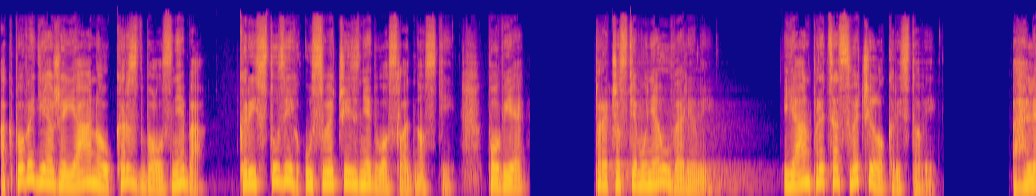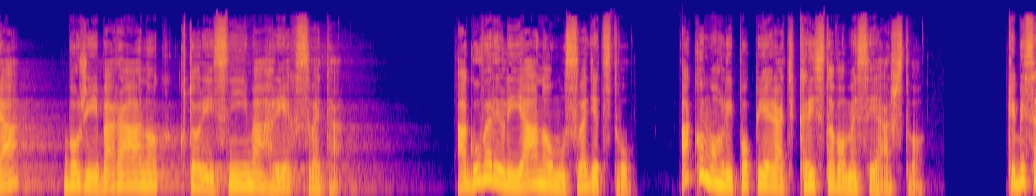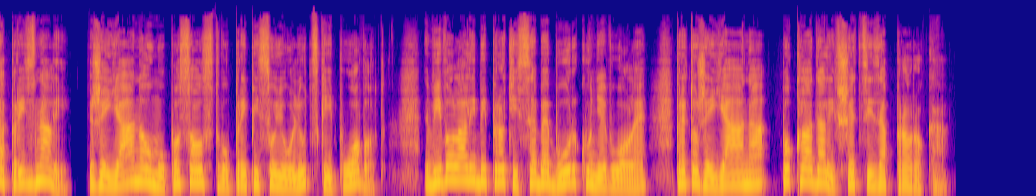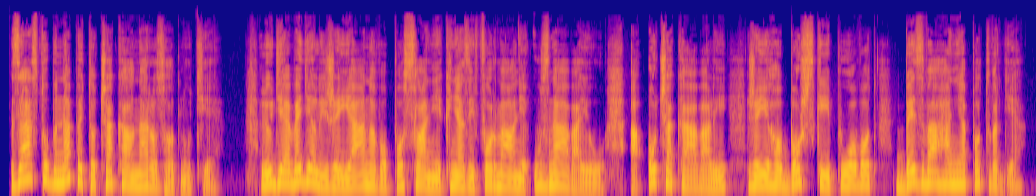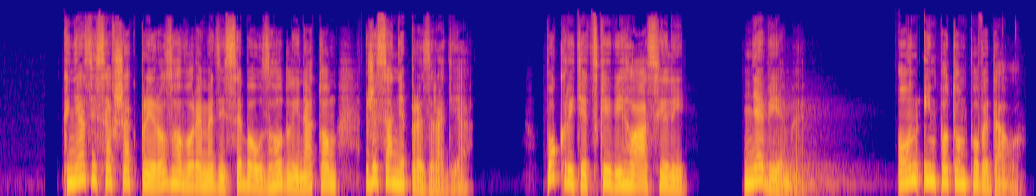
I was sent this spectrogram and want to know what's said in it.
Ak povedia, že Jánov krst bol z neba, Kristus ich usvedčí z nedôslednosti. Povie, Prečo ste mu neuverili? Ján predsa svedčil o Kristovi. Hľa, Boží baránok, ktorý sníma hriech sveta. Ak uverili Jánovmu svedectvu, ako mohli popierať Kristovo mesiáštvo? Keby sa priznali, že Jánovmu posolstvu pripisujú ľudský pôvod, vyvolali by proti sebe búrku nevôle, pretože Jána pokladali všetci za proroka. Zástup napeto čakal na rozhodnutie. Ľudia vedeli, že Jánovo poslanie kňazi formálne uznávajú a očakávali, že jeho božský pôvod bez váhania potvrdia. Kňazi sa však pri rozhovore medzi sebou zhodli na tom, že sa neprezradia. Pokrytecky vyhlásili Nevieme. On im potom povedal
